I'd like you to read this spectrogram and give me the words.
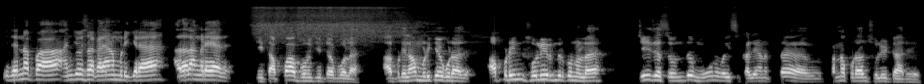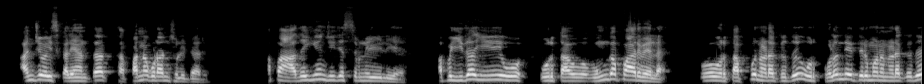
இது என்னப்பா? அஞ்சு வருஷம் கல்யாணம் முடிக்கிற? அதெல்லாம் கிடையாது. நீ தப்பா புரிஞ்சுட்ட போல. அப்படிலாம் முடிக்க கூடாது. அப்படின்னு சொல்லி இருந்திருக்கணும்ல ஜீசஸ் வந்து மூணு வயசு கல்யாணத்தை பண்ணக்கூடாதுன்னு சொல்லிட்டாரு. அஞ்சு வயசு கல்யாணத்தை பண்ணக்கூடாதுன்னு சொல்லிட்டாரு. அப்ப அதையும் ஜீசஸ் இல்லையே அப்ப இதை ஒரு த உங்க பார்வையில ஒரு தப்பு நடக்குது ஒரு குழந்தை திருமணம் நடக்குது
